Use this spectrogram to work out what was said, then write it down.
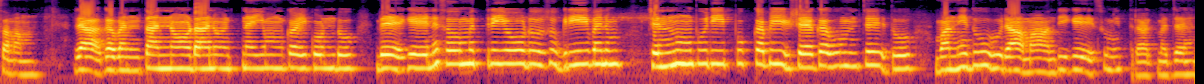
സമം. രാഘവൻ തന്നോടനുജ്ഞയും കൈകൊണ്ടു വേഗേന സൗമിത്രിയോടു സുഗ്രീവനും ചെന്നു പുരിപ്പുക്കഭിഷേകവും ചെയ്തു. വന്നിതു രാമാന്തികെ സുമിത്രാത്മജൻ.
